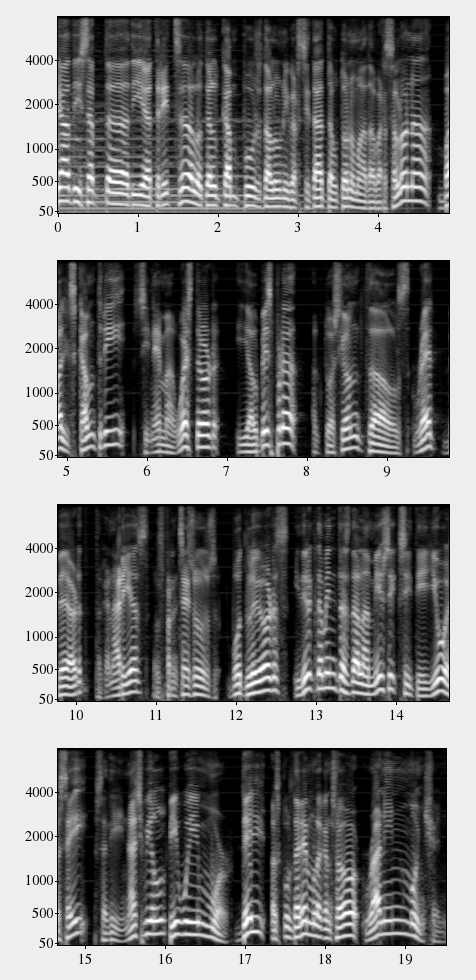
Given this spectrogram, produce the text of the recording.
Ja dissabte, dia 13, a l'Hotel Campus de la Universitat Autònoma de Barcelona, Valls Country, Cinema Western i al vespre, actuacions dels Red Bird de Canàries, els francesos Baudelaires i directament des de la Music City USA, és a dir, Nashville, Pee Wee Moore. D'ell escoltarem la cançó Running Munchen.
